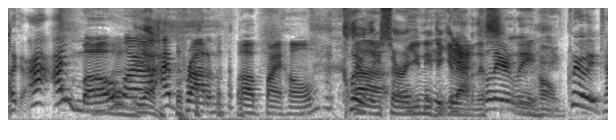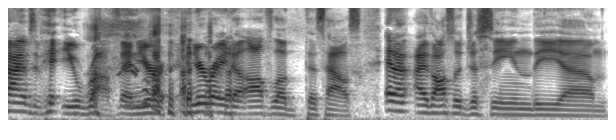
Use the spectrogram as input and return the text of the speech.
like I, I mow, I, Yeah. I'm proud of, of my home. Clearly, sir, you need to get yeah, out of this Clearly, home. clearly times have hit you rough, and you're and you're ready to offload this house. And I, I've also just seen the um,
